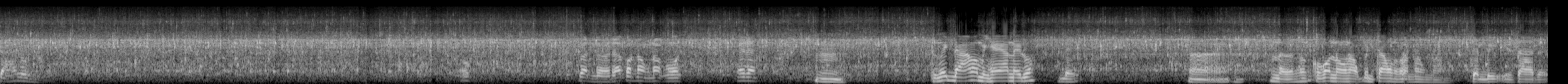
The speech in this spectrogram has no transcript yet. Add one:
Đá luôn gần nở đã có nòng nọc rồi? Đây đây. Ừ. trứng ếch đá mà mình hay ăn đây đúng không? Đấy à nở nó có con nòng nọc bên trong rồi. Con nòng nòng chuẩn bị ra đấy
